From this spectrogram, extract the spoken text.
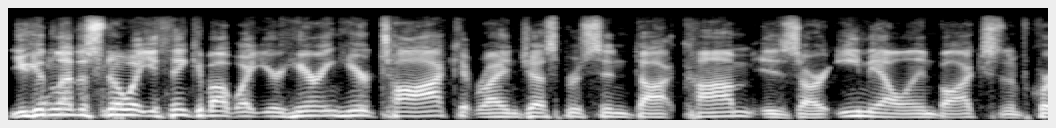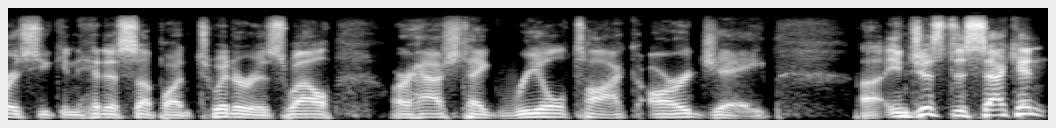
You can let us know what you think about what you're hearing here. Talk at ryanjespersen.com is our email inbox. And of course, you can hit us up on Twitter as well, our hashtag Real Talk RJ. Uh, in just a second,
